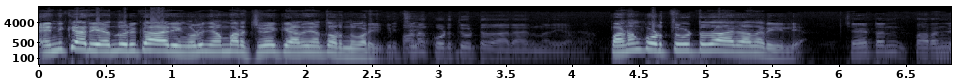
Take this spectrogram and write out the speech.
എനിക്കറിയാവുന്ന ഒരു കാര്യങ്ങളും ഞാൻ മറച്ചു വെക്കാതെ ഞാൻ തുറന്നു പറയും. പണം കൊടുത്തു വിട്ടത് ആരാന്നറിയില്ല. ചേട്ടൻ പറഞ്ഞ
